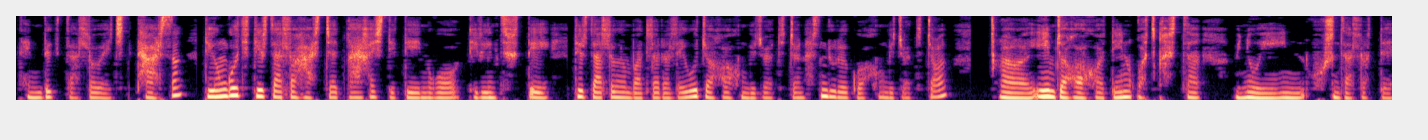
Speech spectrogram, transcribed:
таньдаг залуу байж таарсан. Тэгэнгүүт тэр залуу харчаад гайхаж дэтээ нөгөө тэрийн зэрэгтэй тэр залуугийн бодлоор бол аюу жоохоо охин гэж бодож байгаа. Насан туршаагүй охин гэж бодож байгаа. Аа ийм жоохоо охоод энэ 30 гарцсан миний үеийн энэ хөвшин залуутай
